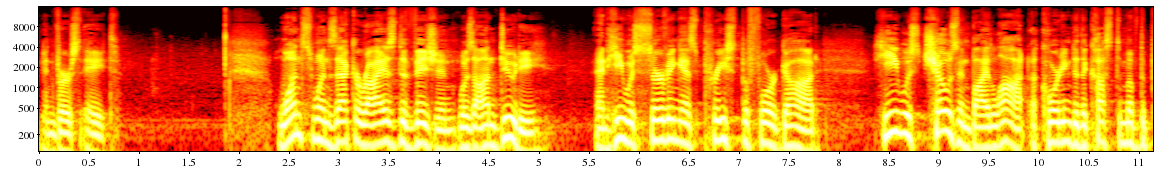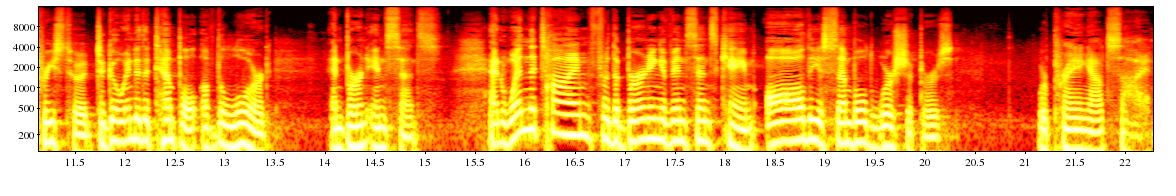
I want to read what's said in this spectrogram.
in verse 8. Once, when Zechariah's division was on duty and he was serving as priest before God, he was chosen by Lot, according to the custom of the priesthood, to go into the temple of the Lord and burn incense. And when the time for the burning of incense came, all the assembled worshippers were praying outside.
